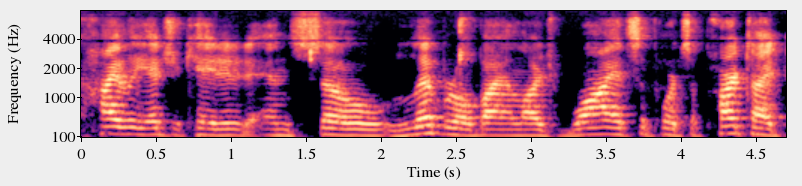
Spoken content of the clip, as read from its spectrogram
highly educated and so liberal by and large, why it supports apartheid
